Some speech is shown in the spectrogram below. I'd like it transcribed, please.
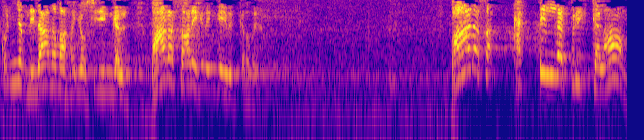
கொஞ்சம் நிதானமாக யோசியுங்கள். பாடசாலைகள் எங்கே இருக்கிறது? பாடசா கட்டில்ல பிரிக்கலாம்.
